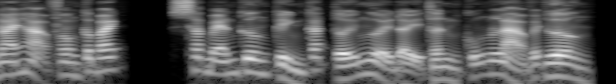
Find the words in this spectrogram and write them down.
ngài hạ phong cấp bách, sắc bén cương kình cắt tới người đẩy thân cũng là vết thương.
